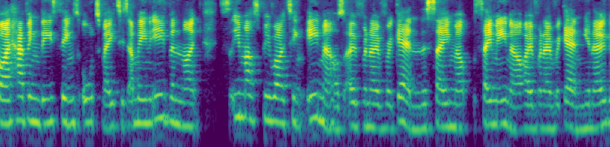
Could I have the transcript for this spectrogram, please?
by having these things automated. I mean even like you must be writing emails over and over again the same same email over and over again you know?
